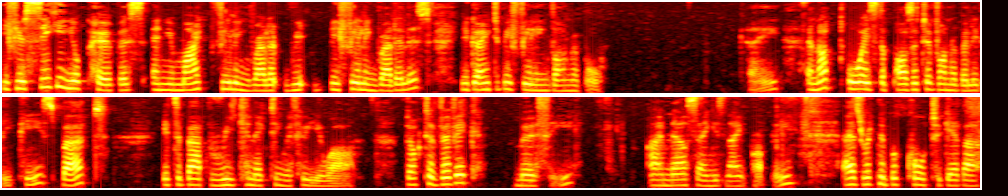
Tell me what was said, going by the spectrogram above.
if you're seeking your purpose and you might feeling be feeling rudderless, you're going to be feeling vulnerable. Okay, and not always the positive vulnerability piece, but it's about reconnecting with who you are. Dr. Vivek Murthy, I'm now saying his name properly, has written a book called Together,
